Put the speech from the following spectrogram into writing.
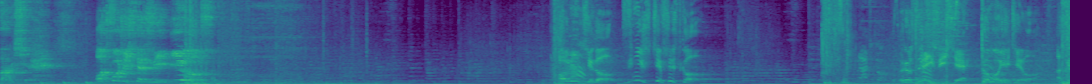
Wal się! Otworzyć te drzwi! Już! Omincie go! Zniszczcie wszystko! Rozejrzyj się! To moje dzieło! A ty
